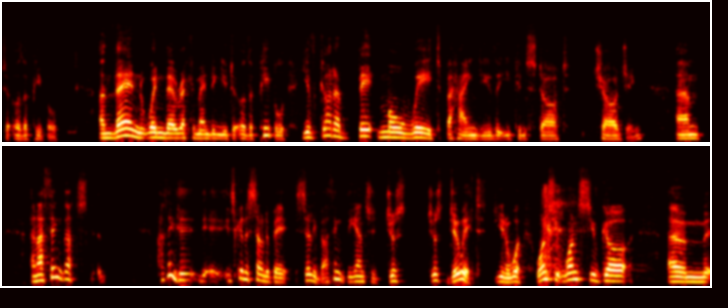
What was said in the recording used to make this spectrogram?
to other people? And then when they're recommending you to other people, you've got a bit more weight behind you that you can start charging. Um, and I think that's, I think it's going to sound a bit silly, but I think the answer is just just do it. You know, once you once you've got um,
